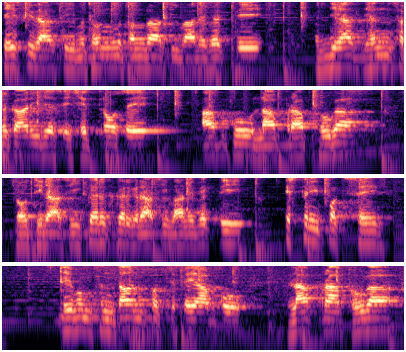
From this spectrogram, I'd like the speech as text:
तीसरी राशि मिथुन मिथुन राशि वाले व्यक्ति, विद्याध्ययन सरकारी जैसे क्षेत्रों से आपको लाभ प्राप्त होगा। चौथी राशि कर्क कर्क राशि वाले व्यक्ति, स्त्री पक्ष से एवं संतान पक्ष से आपको लाभ प्राप्त होगा।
